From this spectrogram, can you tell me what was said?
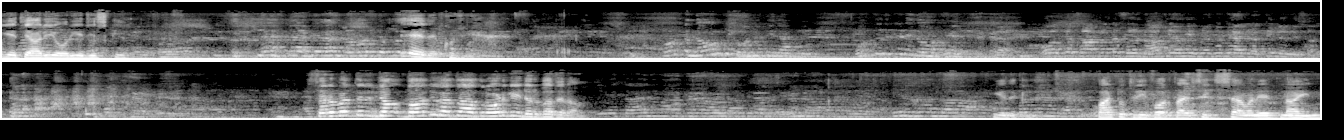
ये तैयारी हो रही है जिसकी। ये देखो जी। सर्वत्र जो दो जगह तो आप रोड की डरबा तेरा ये देखिए one two three four five six seven eight nine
